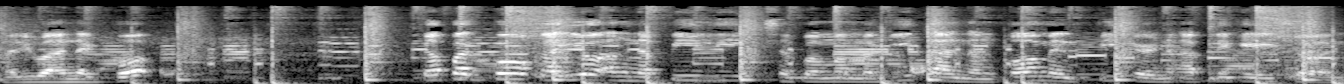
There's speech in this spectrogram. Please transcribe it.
Maliwanag po? Kapag po kayo ang napili sa pamamagitan ng comment picker na application,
